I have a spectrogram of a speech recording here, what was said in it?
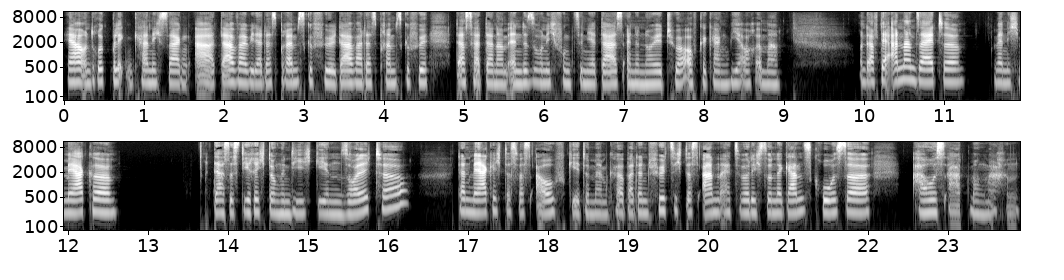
ja, und rückblickend kann ich sagen, ah, da war wieder das Bremsgefühl, da war das Bremsgefühl, das hat dann am Ende so nicht funktioniert, da ist eine neue Tür aufgegangen, wie auch immer. Und auf der anderen Seite, wenn ich merke, das ist die Richtung, in die ich gehen sollte, dann merke ich, dass was aufgeht in meinem Körper. Dann fühlt sich das an, als würde ich so eine ganz große Ausatmung machen.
